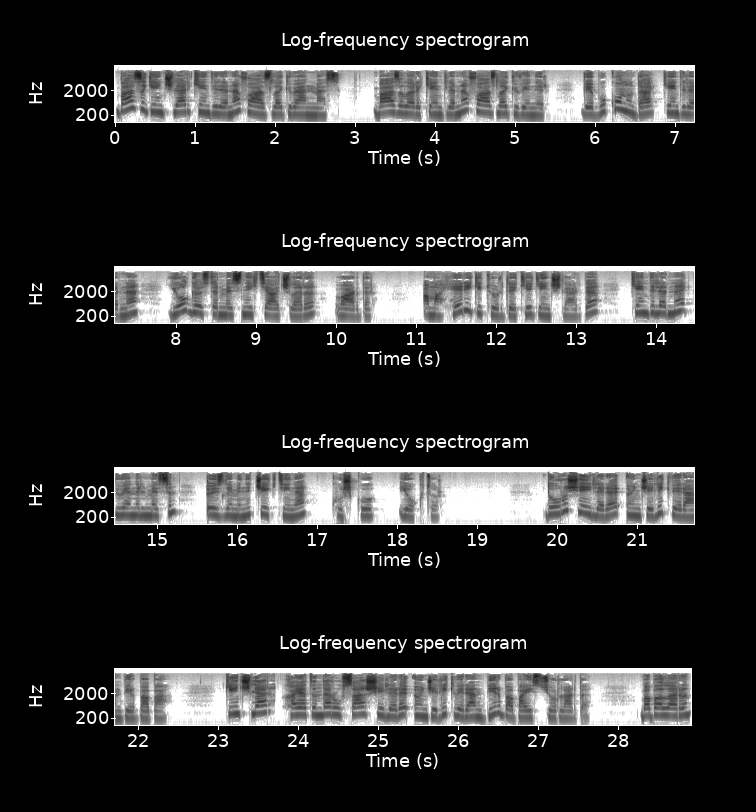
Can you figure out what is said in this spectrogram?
Bazı gençler kendilerine fazla güvenmez. Bazıları kendilerine fazla güvenir ve bu konuda kendilerine yol göstermesine ihtiyaçları vardır. Ama her iki türdeki gençlerde kendilerine güvenilmesin özlemini çektiğine kuşku yoktur. Doğru şeylere öncelik veren bir baba. Gençler hayatında ruhsal şeylere öncelik veren bir baba istiyorlardı. Babaların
